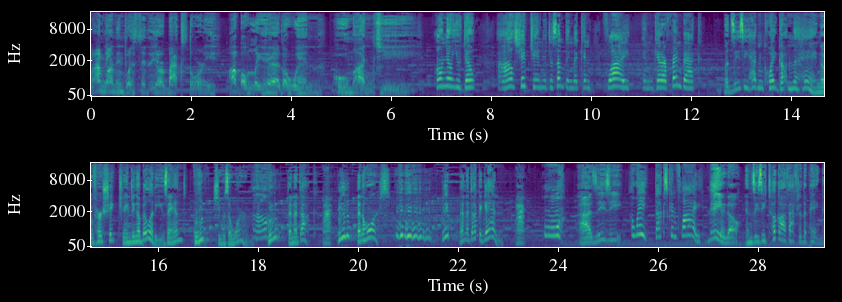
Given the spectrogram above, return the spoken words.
I'm not interested in your backstory. I'm only here to win. Whomanji. Oh, no, you don't. I'll shape change into something that can fly and get our friend back. But Zizi hadn't quite gotten the hang of her shape changing abilities, and she was a worm, Oh. then a duck, then a horse, then a duck again. Oh, Ah, Zizi. oh, wait, ducks can fly. There you go. And Zizi took off after the pig.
